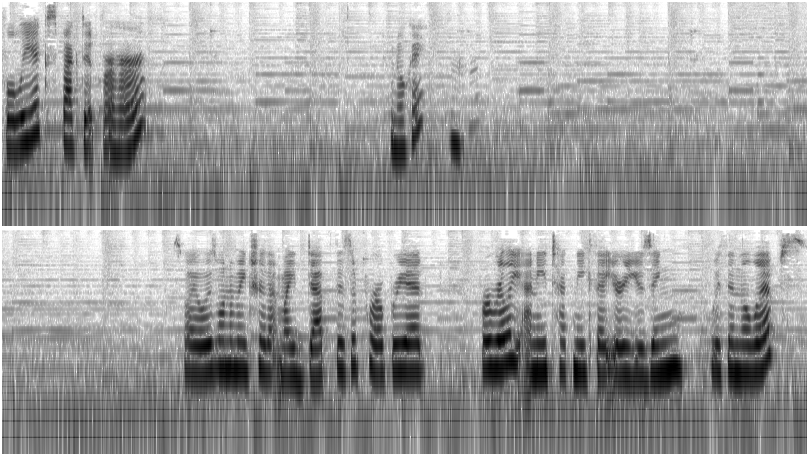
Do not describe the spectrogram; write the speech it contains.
fully expect it for her. Doing okay? Mm -hmm. So I always want to make sure that my depth is appropriate for really any technique that you're using within the lips.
